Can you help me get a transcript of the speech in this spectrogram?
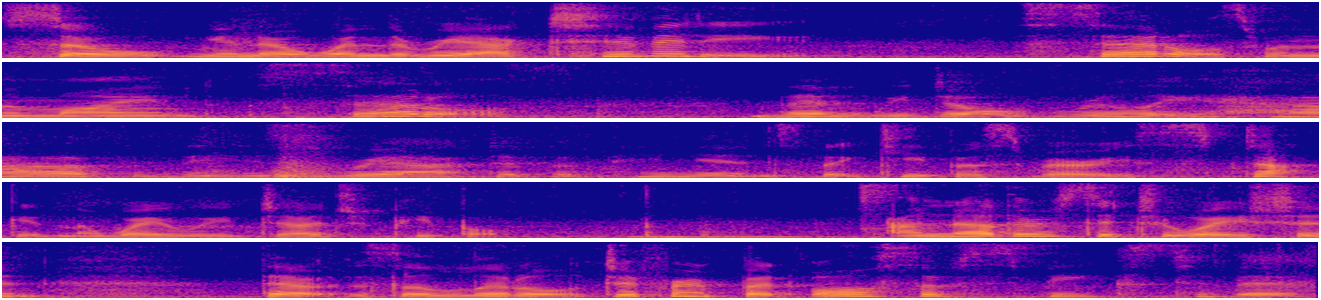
So, you know, when the reactivity settles, when the mind settles, then we don't really have these reactive opinions that keep us very stuck in the way we judge people. Another situation that is a little different but also speaks to this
